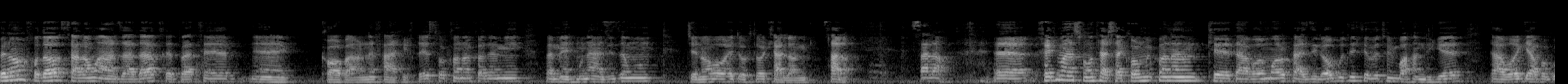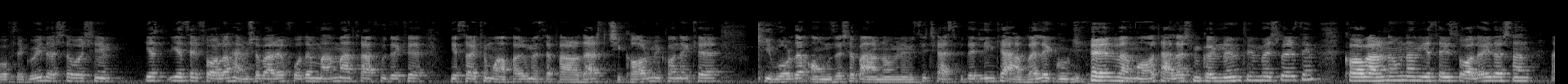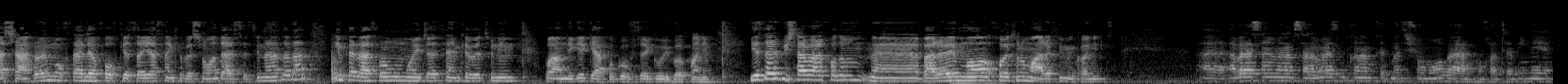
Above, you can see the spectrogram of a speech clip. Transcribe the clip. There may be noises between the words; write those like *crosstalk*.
به نام خدا سلام و عرض ادب خدمت کاربران فرهیخته سکان آکادمی و مهمون عزیزمون جناب آقای دکتر کلامی. سلام. سلام. خیلی من از شما تشکر می‌کنم که در ما رو پذیرا بودید که بتونیم با هم دیگه در گپ و گفتگویی داشته باشیم. یه سری سوالا همیشه برای خود من مطرح بوده که یه سایت موفقی مثل فرادرس چیکار می‌کنه که keyword آموزش برنامه نویسی چسبیده لینک اول گوگل و ما تلاش می‌کنیم نمی‌تونیم بهش برسیم. کاربرانمون هم یه سری سوالایی داشتن از شهرهای مختلف. خب کسایی هستن که به شما دسترسی ندارن. این پلتفرم رو ما ایجاد کردیم که بتونیم با هم دیگه گپ و گفتگویی بکنیم. یه ذره بیشتر برای خودمون برای ما خودتون رو معرفی می‌کنید. اول از همه منم سلام عرض می‌کنم خدمت شما و مخاطبین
